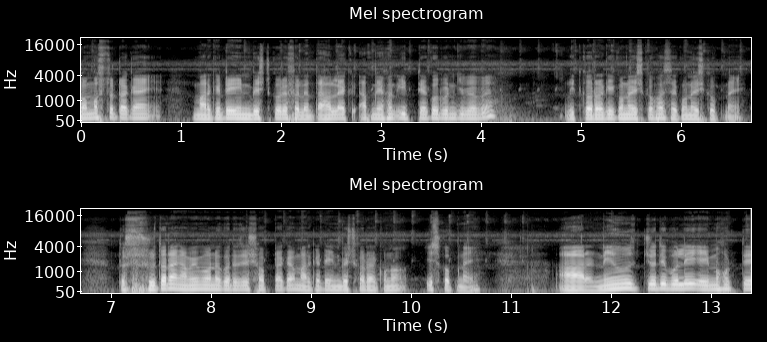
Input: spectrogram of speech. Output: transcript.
সমস্ত টাকায় মার্কেটে ইনভেস্ট করে ফেলেন, তাহলে আপনি এখন ঈদটা করবেন কীভাবে? ঈদ করার কি কোনো স্কোপ আছে? কোনো স্কোপ নাই। তো সুতরাং আমি মনে করি যে সব টাকা মার্কেটে ইনভেস্ট করার কোনো স্কোপ নাই। আর নিউজ যদি বলি, এই মুহূর্তে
